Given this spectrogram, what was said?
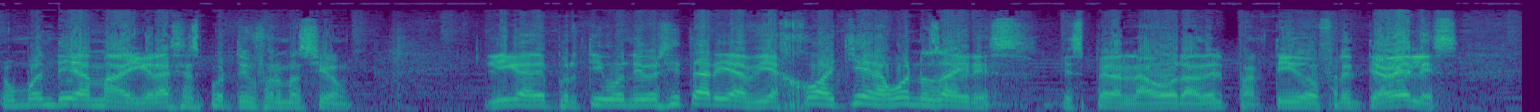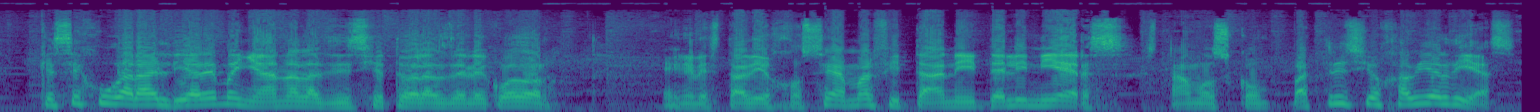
Un buen día, May. Gracias por tu información. Liga Deportiva Universitaria viajó ayer a Buenos Aires y espera la hora del partido frente a Vélez, que se jugará el día de mañana a las 17 horas del Ecuador, en el estadio José Amalfitani de Liniers. Estamos con Patricio Javier Díaz.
